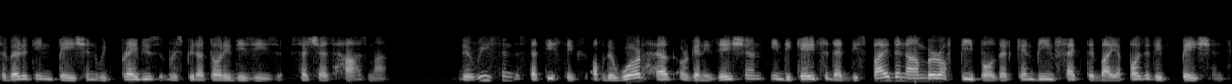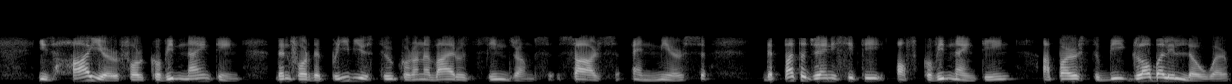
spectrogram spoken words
severity in patients with previous respiratory disease, such as asthma. The recent statistics of the World Health Organization indicates that despite the number of people that can be infected by a positive patient is higher for COVID-19 than for the previous two coronavirus syndromes, SARS and MERS, the pathogenicity of COVID-19 appears to be globally lower.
